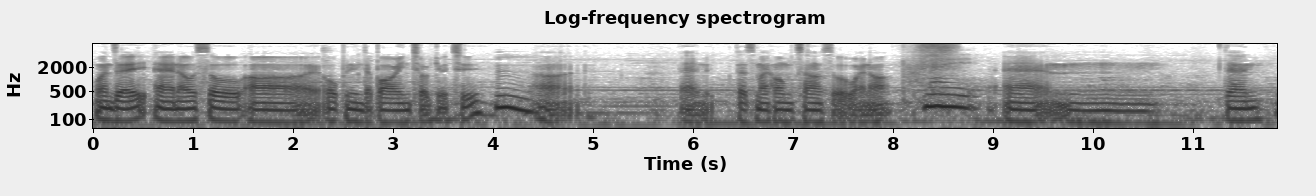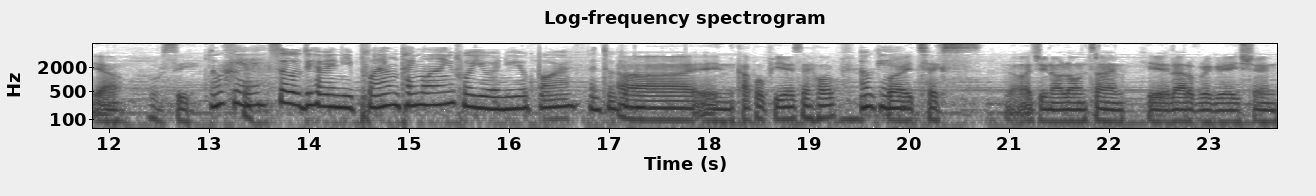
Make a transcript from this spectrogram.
one day, and also uh, opening the bar in Tokyo too. Mm. Uh, and that's my hometown, so why not? Right. And then yeah, we'll see. Okay. so, do you have any plan timeline for your New York bar and Tokyo bar? Uh, in a couple of years, I hope. Okay. But it takes, you know, as you know, a long time here. A lot of regulation,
